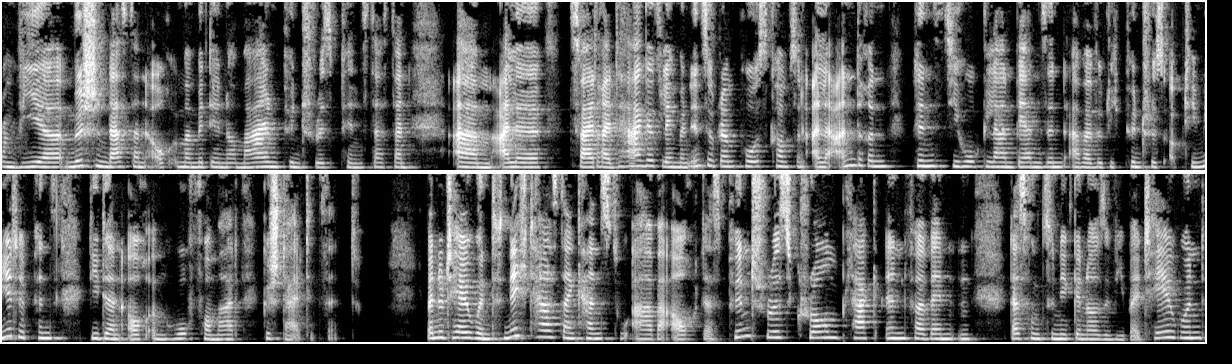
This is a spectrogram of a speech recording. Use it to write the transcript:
und wir mischen das dann auch immer mit den normalen Pinterest-Pins, dass dann ähm, alle zwei, drei Tage vielleicht mal ein Instagram-Post kommt und alle anderen Pins, die hochgeladen werden, sind aber wirklich Pinterest-optimierte Pins, die dann auch im Hochformat gestaltet sind. Wenn du Tailwind nicht hast, dann kannst du aber auch das Pinterest Chrome Plugin verwenden. Das funktioniert genauso wie bei Tailwind.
